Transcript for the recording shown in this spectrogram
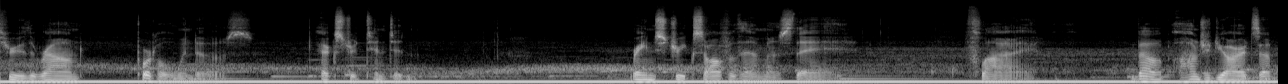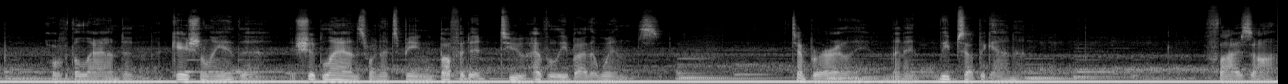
through the round porthole windows, extra tinted. Rain streaks off of them as they fly about a hundred yards up over the land, and occasionally the, ship lands when it's being buffeted too heavily by the winds. Temporarily, then it leaps up again and flies on.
